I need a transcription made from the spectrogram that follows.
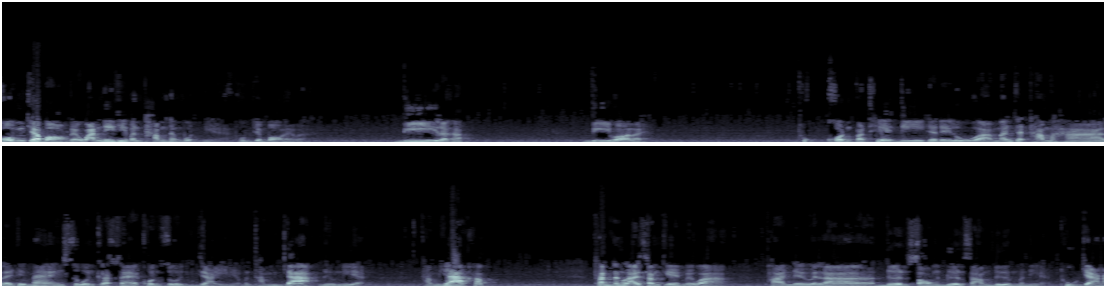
ผมจะบอกเลยวันนี้ที่มันทำทั้งหมดเนี่ย ผมจะบอกเลยว่า ดีแล้วครับ ดีเพราะอะไร ทุกคนประเทศนี้จะได้รู้ว่า มันจะทำหาอะไรที่แม่งสวนกระแสคนส่วนใหญ่เนี่ย มันทำยากเดี๋ยวนี้ทำยากครับ ท่านทั้งหลายสังเกตไหมว่า ภายในเวลาเดือนสองเดือนสามเดือนมาเนี่ย ทุกอย่าง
